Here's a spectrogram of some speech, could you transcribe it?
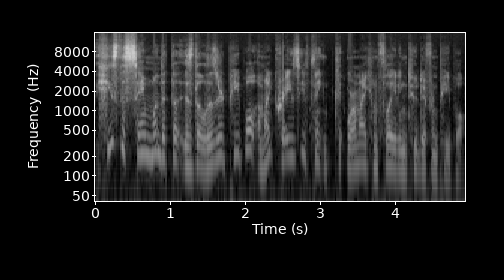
He's the same one that the, is the lizard people. Am I crazy? Think, or am I conflating two different people?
